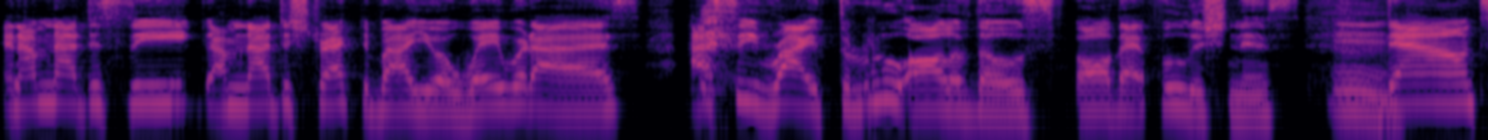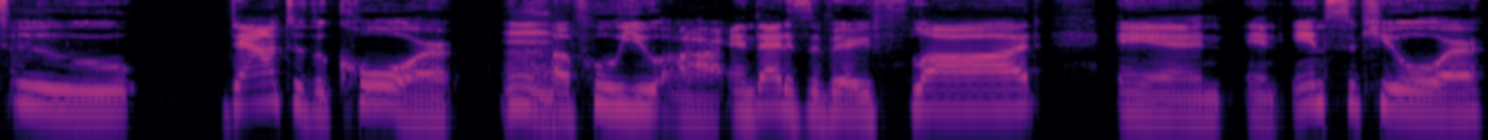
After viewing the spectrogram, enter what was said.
And I'm not deceived. I'm not distracted by your wayward eyes. I see right through all of those, all that foolishness mm. down to, down to the core Mm. of who you are. And that is a very flawed and, and insecure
